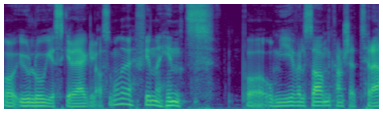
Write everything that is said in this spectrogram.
og ulogiske regler. Så må du finne hints på omgivelsene. Kanskje et tre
